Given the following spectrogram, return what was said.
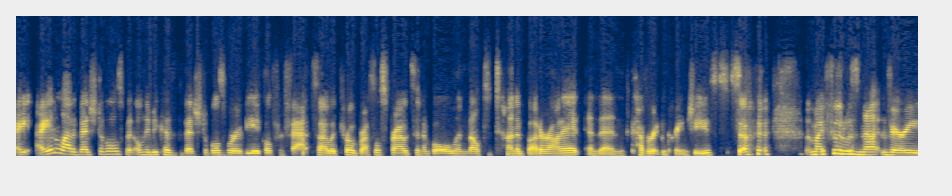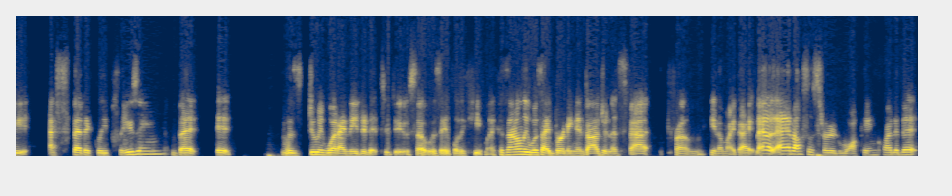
I, I ate a lot of vegetables, but only because the vegetables were a vehicle for fat. So I would throw Brussels sprouts in a bowl and melt a ton of butter on it, and then cover it in cream cheese. So my food was not very aesthetically pleasing, but it was doing what I needed it to do. So it was able to keep my because not only was I burning endogenous fat from you know my diet, I, I had also started walking quite a bit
